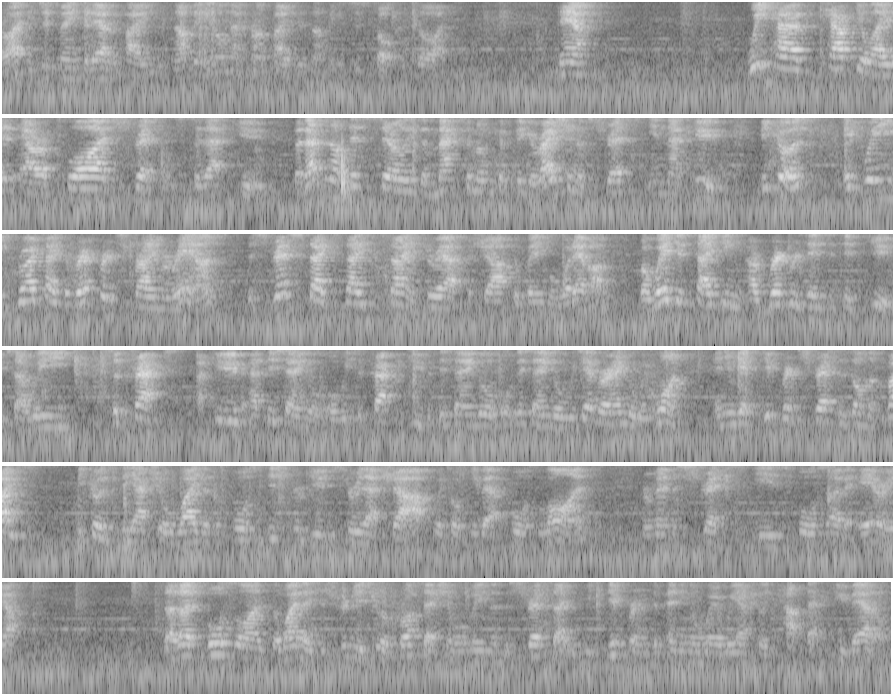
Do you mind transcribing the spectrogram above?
Alright, it just means that out of the page there's nothing and on that front face there's nothing, it's just top and sides. Now, we have calculated our applied stresses to that cube, but that's not necessarily the maximum configuration of stress in that cube, because if we rotate the reference frame around, the stress state stays the same throughout the shaft or beam or whatever, but we're just taking a representative cube. So we subtract a cube at this angle, or we subtract a cube at this angle, or this angle, whichever angle we want, and you'll get different stresses on the face because the actual way that the force distributes through that shaft, we're talking about force lines. Remember, stress is force over area. So those force lines, the way they distribute through a cross-section will mean that the stress state will be different depending on where we actually cut that cube out of.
